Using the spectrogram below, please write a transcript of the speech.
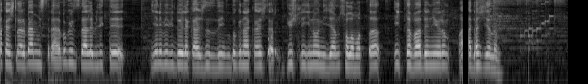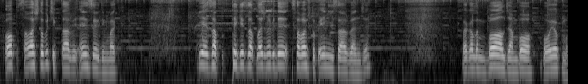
Arkadaşlar ben Mr. Ali. Bugün sizlerle birlikte yeni bir video ile karşınızdayım. Bugün arkadaşlar güç ligini oynayacağım solo modda. İlk defa dönüyorum. Hadi başlayalım. Hop savaş topu çıktı abi. En sevdiğim bak. Bir hesap tek hesaplaşma bir de savaş topu en iyisi abi bence. Bakalım bo alacağım bo. Bo yok mu?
